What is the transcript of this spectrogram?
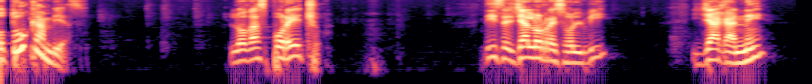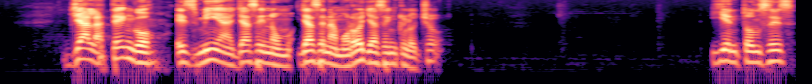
O tú cambias. Lo das por hecho. Dices, ya lo resolví, ya gané, ya la tengo, es mía, ya se, ya se enamoró, ya se enclochó. Y entonces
